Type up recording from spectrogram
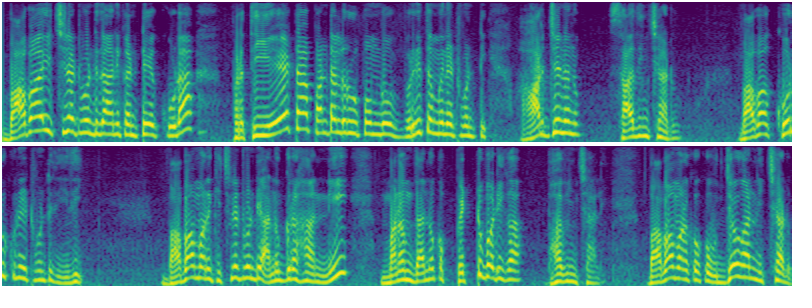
బాబా ఇచ్చినటువంటి దానికంటే కూడా ప్రతి ఏటా పంటల రూపంలో విపరీతమైనటువంటి ఆర్జనను సాధించాడు. బాబా కోరుకునేటువంటిది ఇది. బాబా మనకి ఇచ్చినటువంటి అనుగ్రహాన్ని మనం దాన్ని ఒక పెట్టుబడిగా భావించాలి. బాబా మనకు ఒక ఉద్యోగాన్ని ఇచ్చాడు.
